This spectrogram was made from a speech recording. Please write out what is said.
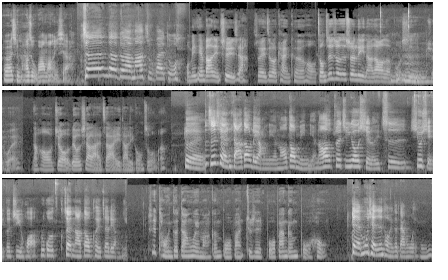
我要请妈祖帮忙一下。真的对啊，妈祖拜托。我明天帮你去一下。所以这么坎坷吼，总之就是顺利拿到了博士学位，然后就留下来在意大利工作嘛。对，之前达到两年，然后到明年，然后最近又写了一次，又写一个计划，如果再拿到，可以再两年。是同一个单位吗？跟博班就是博班跟博后。对，目前是同一个单位。哦，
